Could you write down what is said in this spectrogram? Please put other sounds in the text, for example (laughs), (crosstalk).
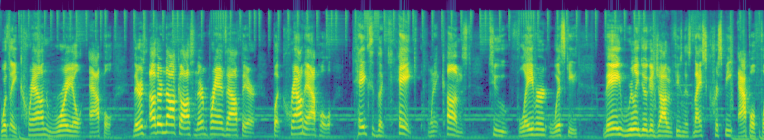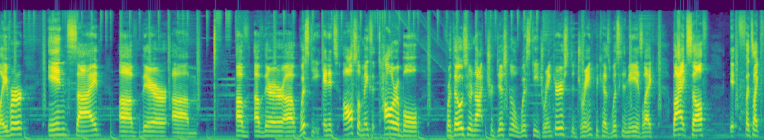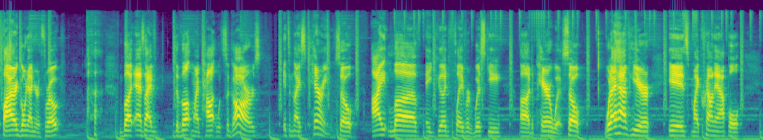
with a Crown Royal apple. There's other knockoffs and there are brands out there, but Crown Apple takes the cake when it comes to flavored whiskey. They really do a good job infusing this nice crispy apple flavor inside of their um, of of their uh, whiskey, and it also makes it tolerable for those who are not traditional whiskey drinkers to drink because whiskey to me is like by itself, it, it's like fire going down your throat. (laughs) but as I've developed my palate with cigars, it's a nice pairing. So I love a good flavored whiskey uh, to pair with. So what I have here is my Crown Apple.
